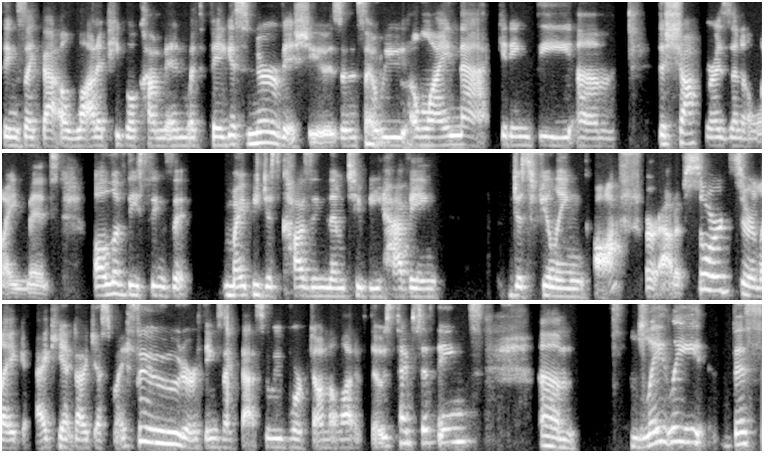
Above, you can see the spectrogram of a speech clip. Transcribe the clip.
things like that a lot of people come in with vagus nerve issues and so mm-hmm. we align that getting the um, the chakras in alignment all of these things that might be just causing them to be having just feeling off or out of sorts or like I can't digest my food or things like that. So we've worked on a lot of those types of things. Um, lately, this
